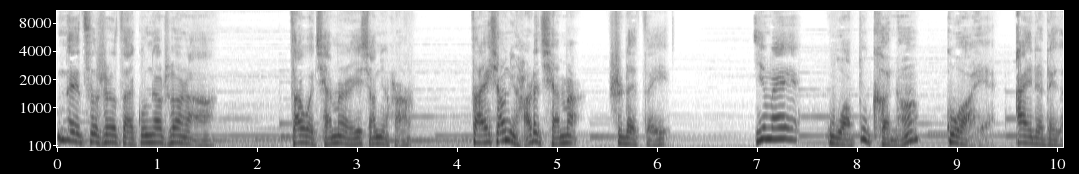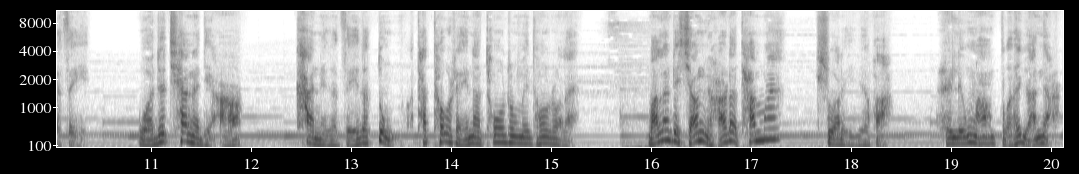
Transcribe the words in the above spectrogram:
那次是在公交车上啊，在我前面有一小女孩，在一小女孩的前面是这贼，因为我不可能过去挨着这个贼，我就欠着脚看这个贼的动作，他偷谁呢？偷出没偷出来？完了，这小女孩的他妈说了一句话：“这流氓躲他远点儿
